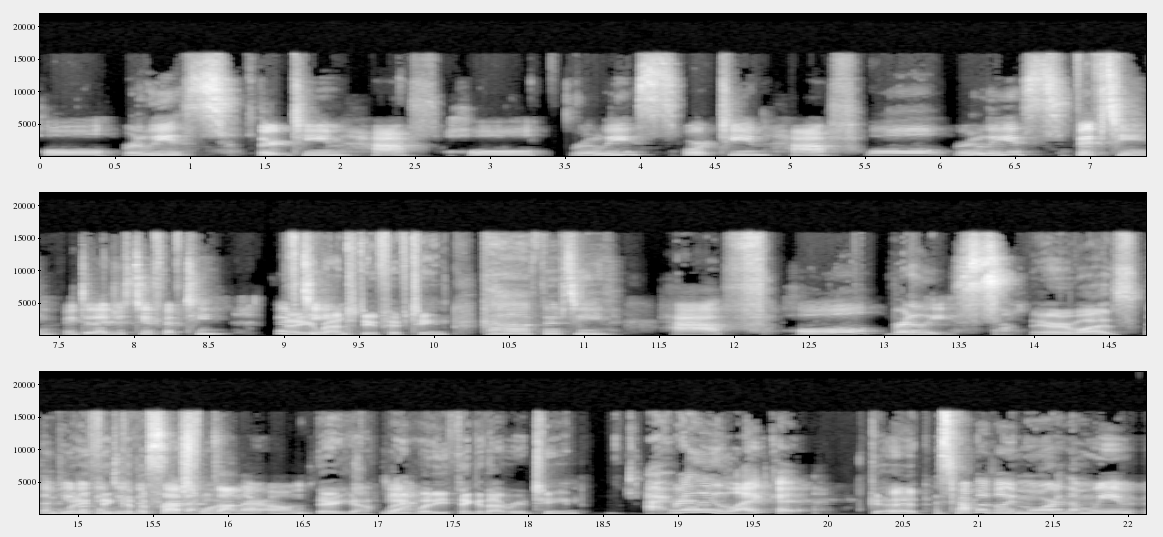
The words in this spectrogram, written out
whole, release. 13, half, whole, release. 14, half, whole, release. 15. Wait, did I just do 15? 15. No, you're about to do 15. Ah, 15. Half, whole, release. There it was. Then people do can do the, the first sevens one? on their own. There you go. What, what do you think of that routine? I really like it. Good. It's probably more than we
